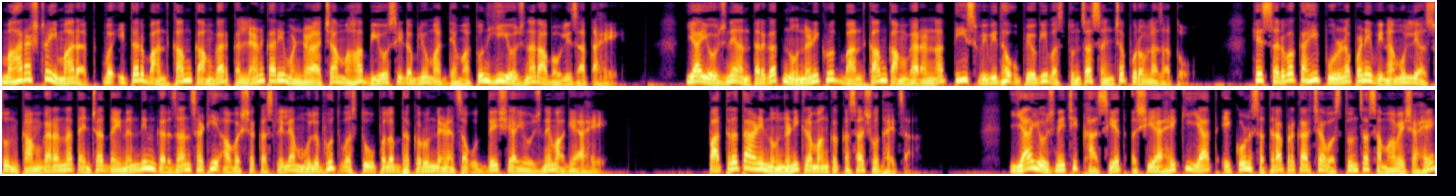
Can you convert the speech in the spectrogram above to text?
महाराष्ट्र इमारत व इतर बांधकाम कामगार कल्याणकारी मंडळाच्या महाबीओसीडब्ल्यू माध्यमातून ही योजना राबवली जात आहे. या योजनेअंतर्गत नोंदणीकृत बांधकाम कामगारांना तीस विविध उपयोगी वस्तूंचा संच पुरवला जातो. हे सर्व काही पूर्णपणे विनामूल्य असून कामगारांना त्यांच्या दैनंदिन गरजांसाठी आवश्यक असलेल्या मूलभूत वस्तू उपलब्ध करून देण्याचा उद्देश या योजनेमागे आहे. पात्रता आणि नोंदणी क्रमांक कसा शोधायचा? या योजनेची खासियत अशी आहे की यात एकूण सतरा प्रकारच्या वस्तूंचा समावेश आहे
